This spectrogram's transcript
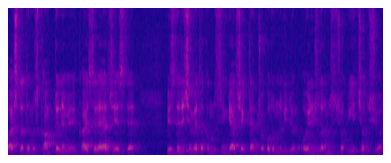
başladığımız kamp dönemi Kayseri Erciyes'te bizler için ve takımımız için gerçekten çok olumlu gidiyor. Oyuncularımız çok iyi çalışıyor.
